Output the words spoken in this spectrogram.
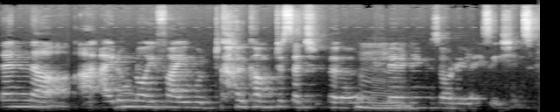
then uh, I, I, don't know if I would come to such uh, mm. learnings or realizations.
